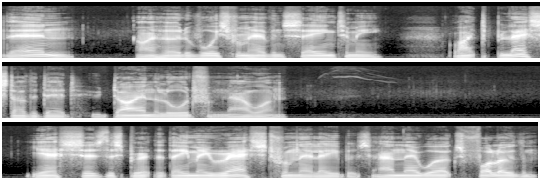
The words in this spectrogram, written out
Then I heard a voice from heaven saying to me, Write blessed are the dead who die in the Lord from now on. Yes, says the Spirit, that they may rest from their labours, and their works follow them.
